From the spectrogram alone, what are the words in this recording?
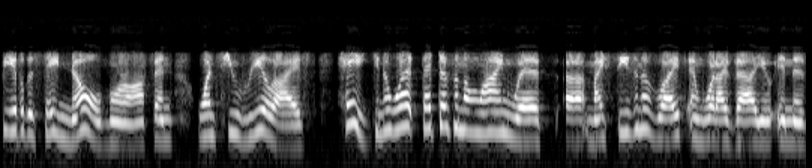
be able to say no more often once you realize, hey, you know what? That doesn't align with uh, my season of life and what I value in this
